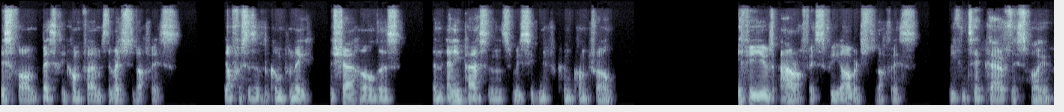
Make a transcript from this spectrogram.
This form basically confirms the registered office, the officers of the company, the shareholders, and any persons with significant control if you use our office for your registered office, we can take care of this for you.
